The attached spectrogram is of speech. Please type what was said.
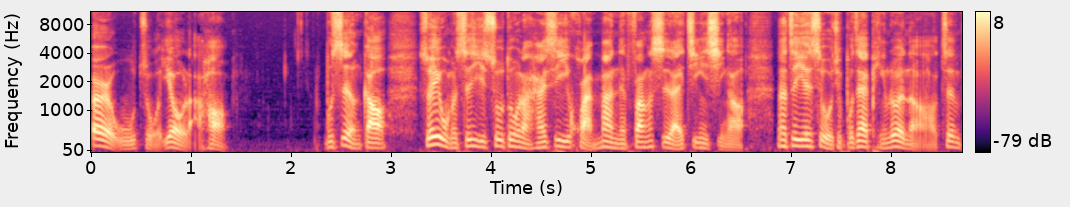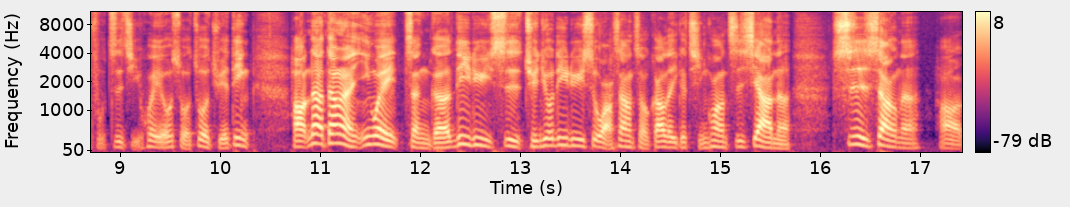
二五左右了哈。不是很高，所以我们升息速度呢，还是以缓慢的方式来进行啊。那这件事我就不再评论了啊，政府自己会有所做决定。好，那当然，因为整个利率是全球利率是往上走高的一个情况之下呢，事实上呢，好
